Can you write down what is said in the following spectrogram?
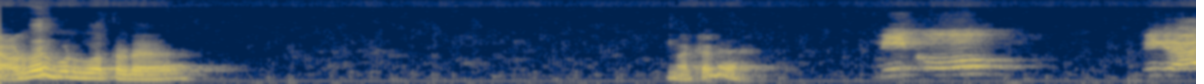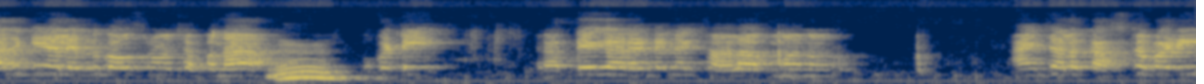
ఎవడు ఇప్పుడు పోతాడు మీకు మీకు తప్పన ఒకటి రత్తయ్య గారు అంటే నాకు చాలా అభిమానం. ఆయన చాలా కష్టపడి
